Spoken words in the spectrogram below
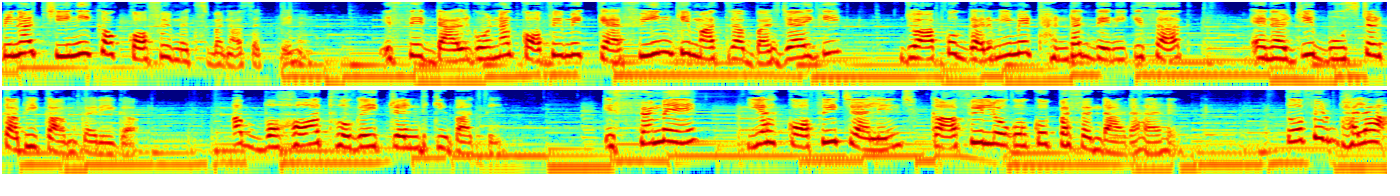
बिना चीनी का कॉफ़ी मिक्स बना सकते हैं। इससे डालगोना कॉफ़ी में कैफीन की मात्रा बढ़ जाएगी, जो आपको गर्मी में ठंडक देने के साथ एनर्जी बूस्टर का भी काम करेगा। अब बहुत हो गई ट्रेंड की बातें। इस समय यह कॉफ़ी चैलेंज काफ़ी लोगों को पसंद आ रहा है। तो फिर भला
